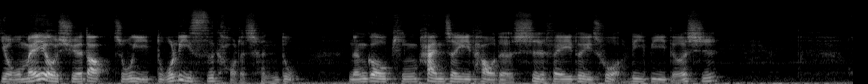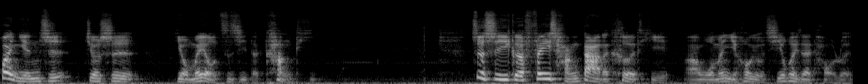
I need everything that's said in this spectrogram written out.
有没有学到足以独立思考的程度，能够评判这一套的是非对错、利弊得失？换言之，就是有没有自己的抗体？这是一个非常大的课题啊，我们以后有机会再讨论。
